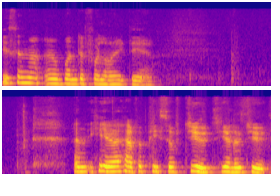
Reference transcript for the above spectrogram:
Isn't that a wonderful idea? And here I have a piece of jute, yellow jute.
